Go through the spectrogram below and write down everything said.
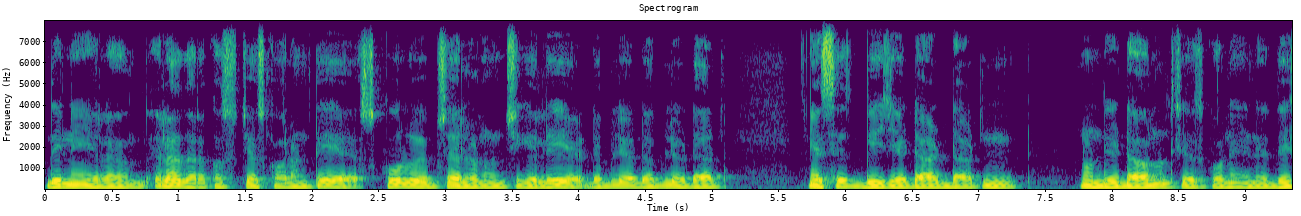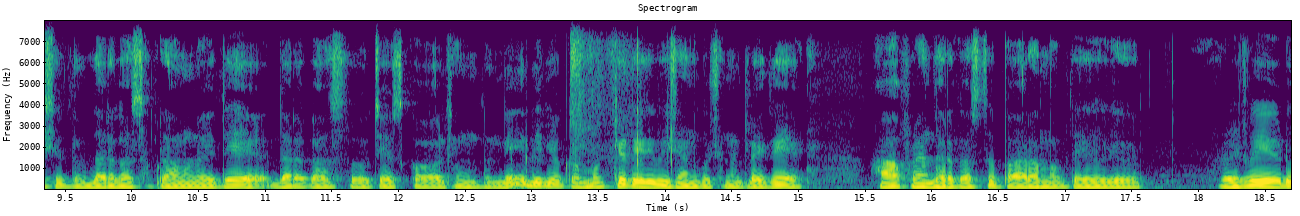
దీన్ని ఎలా ఎలా దరఖాస్తు చేసుకోవాలంటే స్కూల్ వెబ్సైట్లో నుంచి వెళ్ళి WWW dot SSBJ dot dot నుండి డౌన్లోడ్ చేసుకొని నిర్దేశిత దరఖాస్తు ఫామ్లో అయితే దరఖాస్తు చేసుకోవాల్సి ఉంటుంది. దీని యొక్క ముఖ్య తేదీ విషయానికి వచ్చినట్లయితే ఆఫ్లైన్ దరఖాస్తు ప్రారంభ తేదీ ఇరవై ఏడు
